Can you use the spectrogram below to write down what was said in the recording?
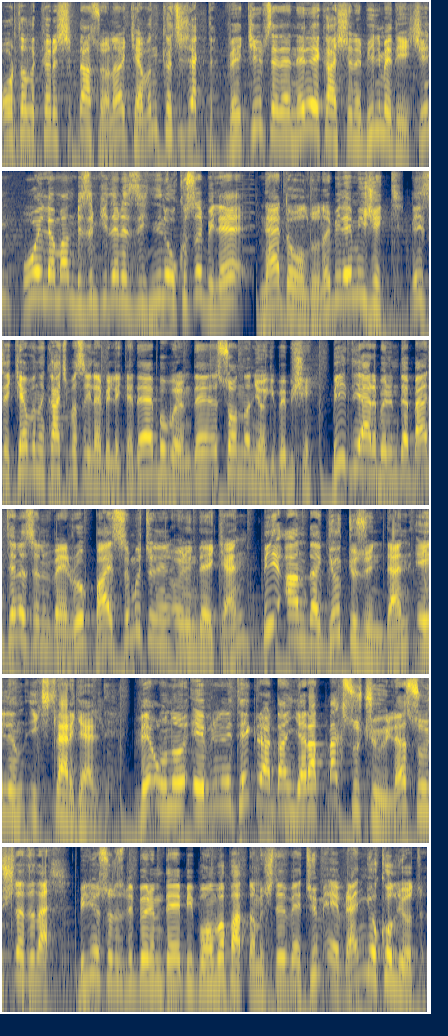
Ortalık karıştıktan sonra Kevin kaçacaktı. Ve kimse de nereye kaçtığını bilmediği için o eleman bizimkilerin zihnini okusa bile nerede olduğunu bilemeyecekti. Neyse Kevin'ın kaçmasıyla birlikte de bu bölümde sonlanıyor gibi bir şey. Bir diğer bölümde Ben Tennyson ve Rook Bay Smoothie'nin önündeyken bir anda gökyüzünden Alien X'ler geldi. ve onu evreni tekrardan yaratmak suçuyla suçladılar. Biliyorsunuz bir bölümde bir bomba patlamıştı ve tüm evren yok oluyordu.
